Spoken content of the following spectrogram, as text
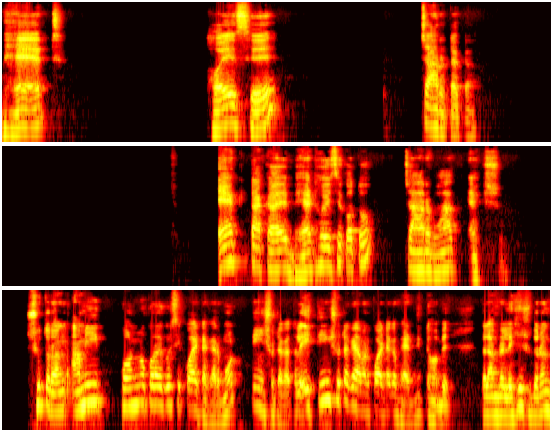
ভ্যাট হয়েছে চার টাকা। এক টাকায় ভ্যাট হয়েছে কত? চার ভাগ একশো। সুতরাং আমি পণ্য ক্রয় করছি কয় টাকার? মোট তিনশো টাকা। তাহলে এই তিনশো টাকায় আমার কয় টাকা ভ্যাট দিতে হবে? তাহলে আমরা লিখি, সুতরাং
